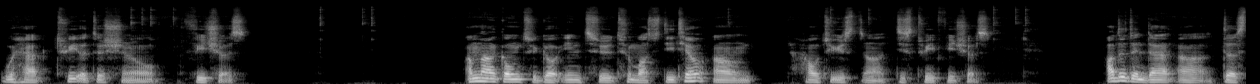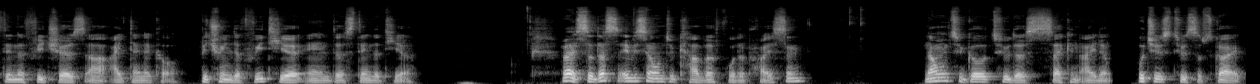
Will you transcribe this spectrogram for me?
we have three additional features. I'm not going to go into too much detail on how to use uh, these three features. Other than that, uh, the standard features are identical between the free tier and the standard tier. Right, so that's everything I want to cover for the pricing. Now I want to go to the second item, which is to subscribe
